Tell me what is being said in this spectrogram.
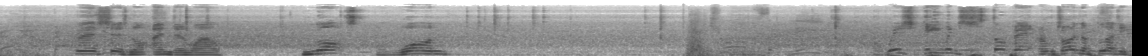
Belly to belly. This is not ending well. Not one. I wish he would stop it. I'm trying to bloody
